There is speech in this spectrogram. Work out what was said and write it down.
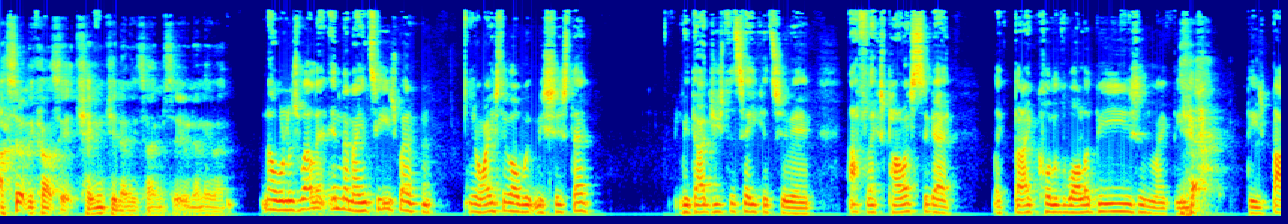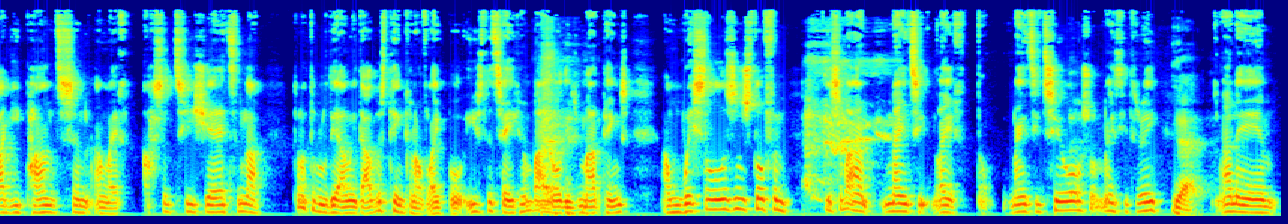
I certainly can't see it changing anytime soon, anyway. No, and as well in the nineties when you know I used to go with my sister. My dad used to take her to uh, Affleck's Palace to get like bright coloured wallabies and like these yeah. these baggy pants and, and like acid t-shirts and that don't know what the bloody hell my dad was thinking of, like, but he used to take him by all these mad things and whistles and stuff. And it's about 90, like, 92 or something, 93. Yeah. And um,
